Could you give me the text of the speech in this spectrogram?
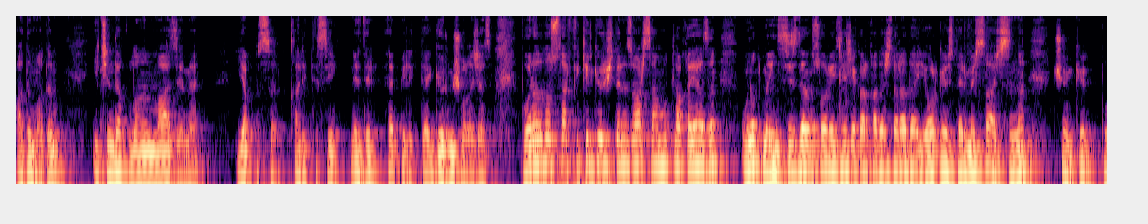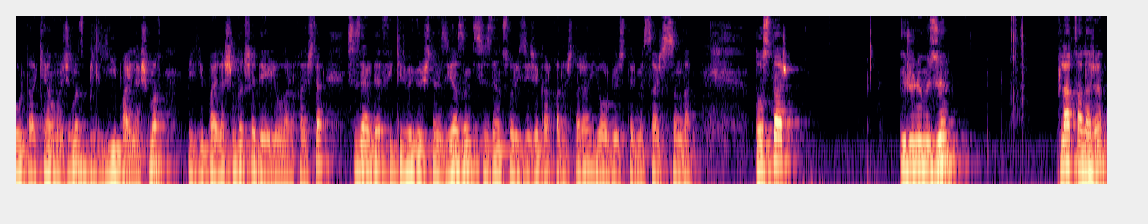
adım adım. İçinde kullanılan malzeme, yapısı, kalitesi nedir hep birlikte görmüş olacağız. Bu arada dostlar fikir görüşleriniz varsa mutlaka yazın. Unutmayın sizden sonra izleyecek arkadaşlara da yol göstermesi açısından. Çünkü buradaki amacımız bilgiyi paylaşmak. Bilgi paylaşıldıkça değerli olur arkadaşlar. Sizler de fikir ve görüşlerinizi yazın. Sizden sonra izleyecek arkadaşlara yol göstermesi açısından. Dostlar ürünümüzün plakaları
